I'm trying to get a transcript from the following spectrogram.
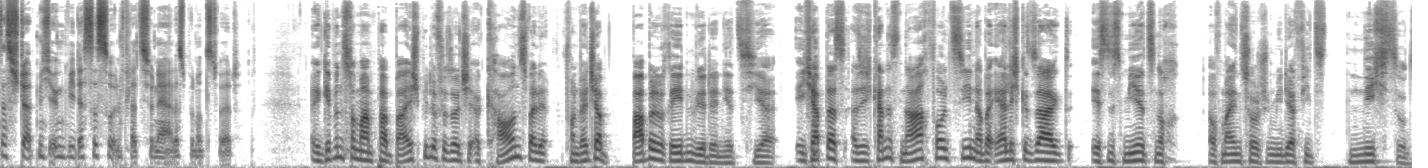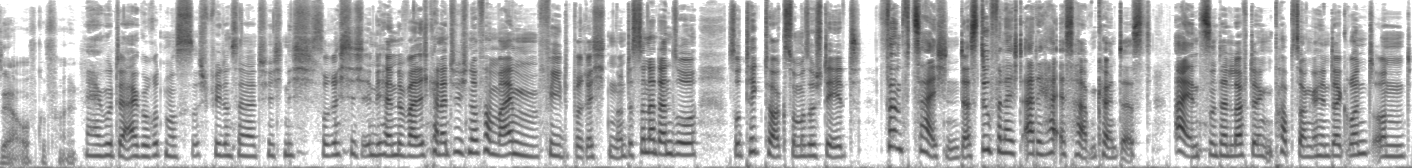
das stört mich irgendwie, dass das so inflationär alles benutzt wird. Äh, gib uns doch mal ein paar Beispiele für solche Accounts, weil von welcher Bubble reden wir denn jetzt hier? Ich habe das, also ich kann es nachvollziehen, aber ehrlich gesagt ist es mir jetzt noch auf meinen Social Media Feeds nicht so sehr aufgefallen. Ja gut, der Algorithmus spielt uns ja natürlich nicht so richtig in die Hände, weil ich kann natürlich nur von meinem Feed berichten. Und das sind dann so, so TikToks, wo man so steht, fünf Zeichen, dass du vielleicht ADHS haben könntest. Eins. Und dann läuft irgendein Popsong im Hintergrund und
